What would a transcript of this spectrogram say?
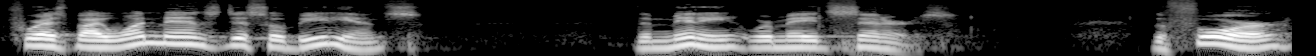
For as by one man's disobedience the many were made sinners. The four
